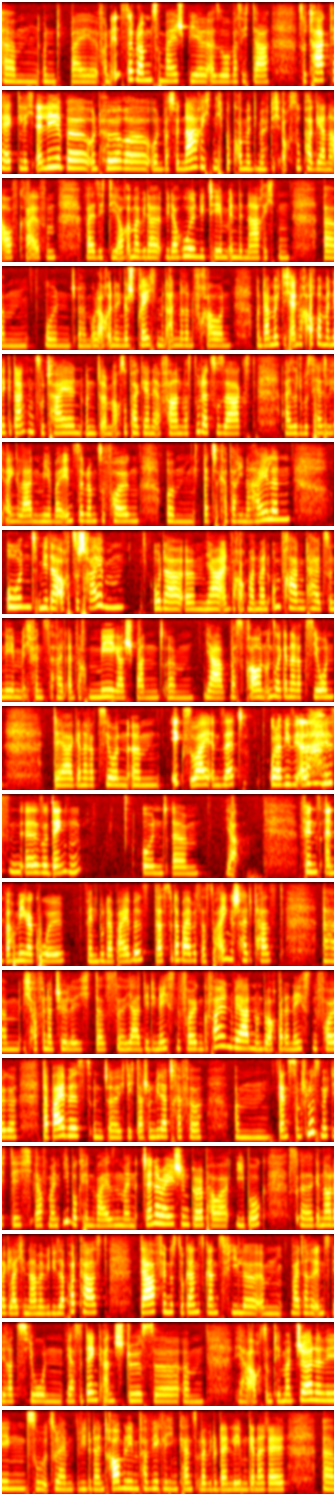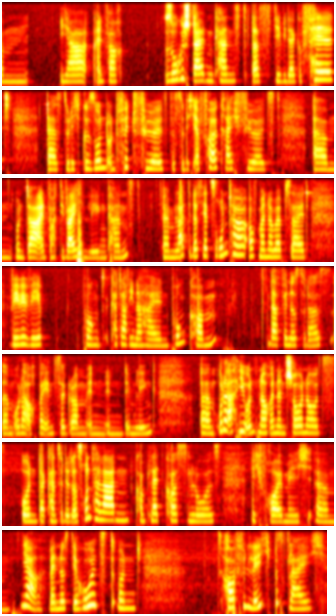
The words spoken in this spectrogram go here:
ähm, und bei von Instagram zum Beispiel, also was ich da so tagtäglich erlebe und höre und was für Nachrichten ich bekomme, die möchte ich auch super gerne aufgreifen, weil sich die auch immer wieder wiederholen, die Themen in den Nachrichten ähm, und ähm, oder auch in den Gesprächen mit anderen Frauen. Und da möchte ich einfach auch mal meine Gedanken zu teilen und ähm, auch super gerne erfahren, was du dazu sagst. Also du bist herzlich eingeladen, mir bei Instagram zu folgen, um, Katharina Heilen und mir da auch zu schreiben oder ähm, ja, einfach auch mal an meinen Umfragen teilzunehmen. Ich finde es halt einfach mega spannend, ähm, ja, was Frauen unserer Generation, der Generation ähm, X, Y und Z oder wie sie alle heißen, äh, so denken. Und ähm, ja, finde es einfach mega cool, wenn du dabei bist, dass du dabei bist, dass du eingeschaltet hast. Ähm, ich hoffe natürlich, dass äh, ja, dir die nächsten Folgen gefallen werden und du auch bei der nächsten Folge dabei bist und äh, ich dich da schon wieder treffe. Ähm, ganz zum Schluss möchte ich dich auf mein E-Book hinweisen, mein Generation Girl Power E-Book. Äh, genau der gleiche Name wie dieser Podcast. Da findest du ganz, ganz viele ähm, weitere Inspirationen, erste Denkanstöße, ähm, ja auch zum Thema Journaling, zu, zu deinem, wie du dein Traumleben verwirklichen kannst oder wie du dein Leben generell ähm, ja einfach so gestalten kannst, dass es dir wieder gefällt, dass du dich gesund und fit fühlst, dass du dich erfolgreich fühlst ähm, und da einfach die Weichen legen kannst. Ähm, lad dir das jetzt runter auf meiner Website www.katharinaheilen.com Da findest du das. Ähm, oder auch bei Instagram in, in dem Link. Ähm, oder hier unten auch in den Show Notes. Und da kannst du dir das runterladen, komplett kostenlos. Ich freue mich, ähm, ja, wenn du es dir holst und hoffentlich bis gleich.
